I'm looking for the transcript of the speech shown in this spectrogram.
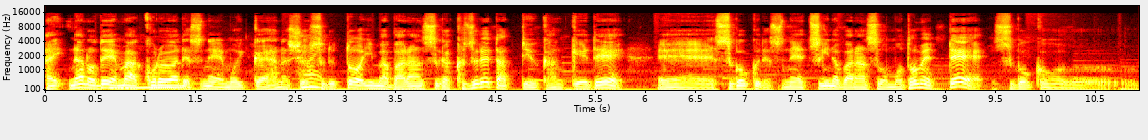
はい。なので、まあ、これはですね、もう一回話をすると、今バランスが崩れたっていう関係で、えーすごくですね、次のバランスを求めて、すごく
